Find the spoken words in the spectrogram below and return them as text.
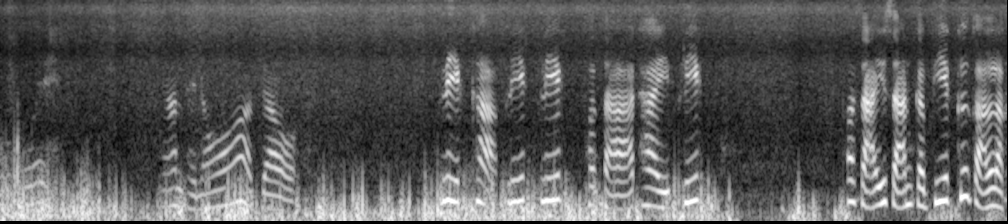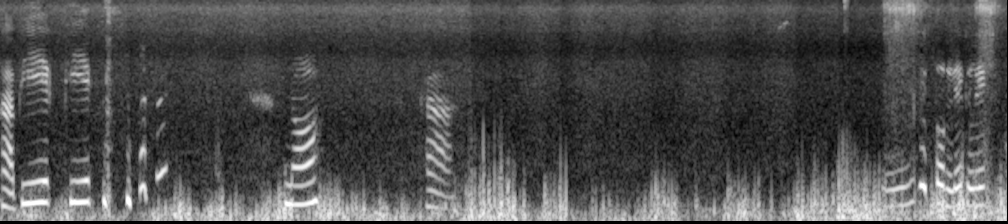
โอ้ยงานไทยนาะเจ้าพริกค่ะพริกพริกภาษาไทยพริก ภาษาอีสานกับพริกคือกันล่ะค่ะพริกพริกเนาะค่ะโอ้ต้นเล็กๆ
